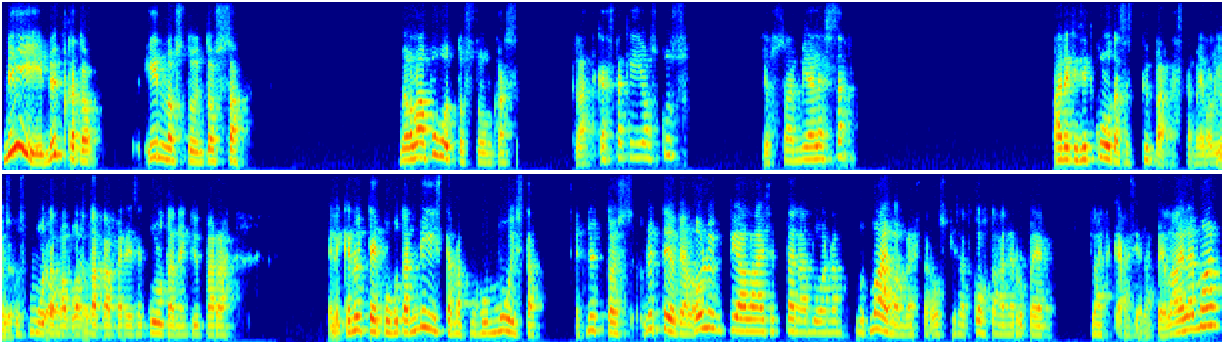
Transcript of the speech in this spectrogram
Niin, nyt kato, innostuin tuossa. Me ollaan puhuttu sun kanssa lätkästäkin joskus, jossain mielessä. Ainakin siitä kultaisesta kypärästä. Meillä oli Joo, joskus muutama joo, vuosi takaperin se kultainen kypärä. Eli nyt ei puhuta niistä, mä puhun muista. Et nyt, ois, nyt ei ole vielä olympialaiset tänä vuonna, mutta maailmanmestaruuskisat, kohtahan ne rupeaa lätkää siellä pelailemaan.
